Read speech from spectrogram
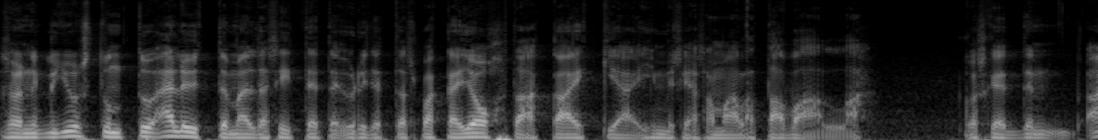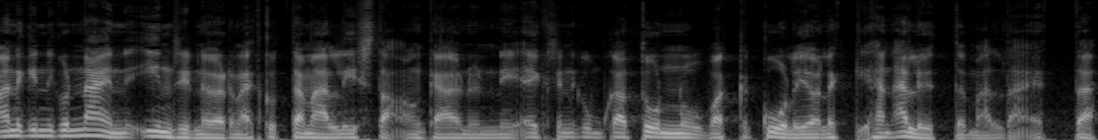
se on niin kuin just tuntuu älyttömältä sitten, että yritettäisiin vaikka johtaa kaikkia ihmisiä samalla tavalla – koska ainakin niin kuin näin insinöörinä, että kun tämä lista on käynyt, niin eikö se niin kuin tunnu vaikka kuulijoillekin ihan älyttömältä, että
